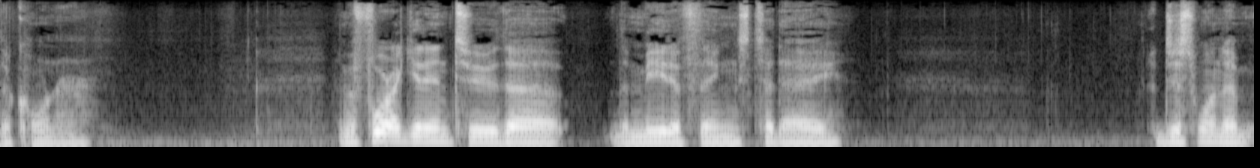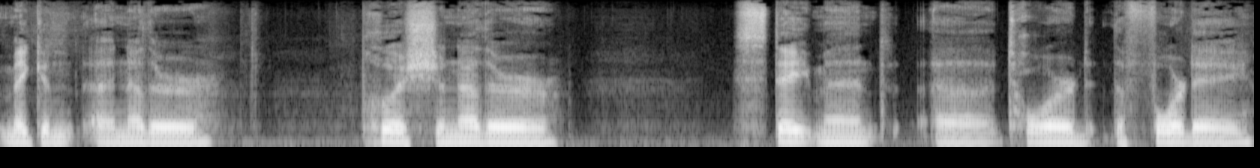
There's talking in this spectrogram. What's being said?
the corner. And before I get into the the meat of things today, I just want to make an, another push, another statement uh, toward the four day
